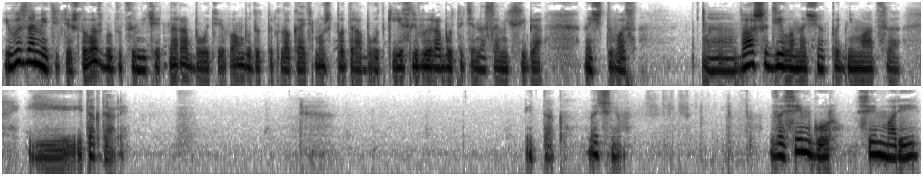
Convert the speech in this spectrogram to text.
И вы заметите, что вас будут замечать на работе, вам будут предлагать, может, подработки. Если вы работаете на самих себя, значит, у вас э, ваше дело начнет подниматься и, и так далее. Итак, начнем. За семь гор, семь морей,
